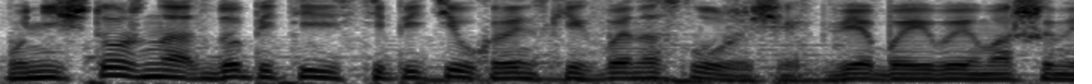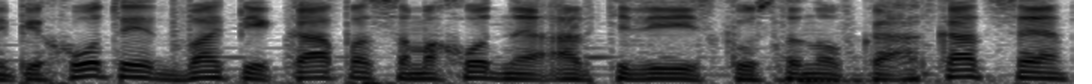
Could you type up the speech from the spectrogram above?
Уничтожено до 55 украинских военнослужащих, две боевые машины пехоты, два пикапа, самоходная артиллерийская установка «Акация»,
